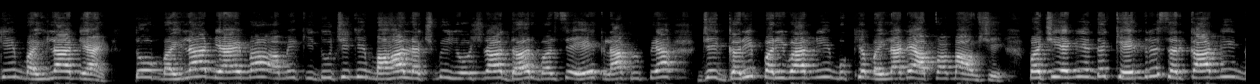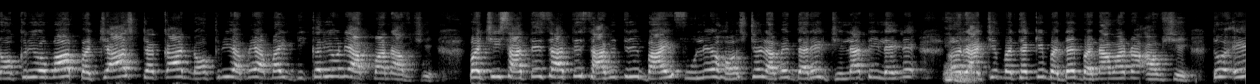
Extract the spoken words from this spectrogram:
કે મહિલા ન્યાય તો મહિલા ન્યાયમાં અમે કીધું છે કે મહાલક્ષ્મી યોજના દર વર્ષે એક લાખ રૂપિયા જે ગરીબ પરિવારની મુખ્ય મહિલાને આપવામાં આવશે. પછી એની અંદર કેન્દ્ર સરકારની નોકરીઓમાં પચાસ ટકા નોકરી અમે અમારી દીકરીઓને આપવાના આવશે. પછી સાથે સાથે સાવિત્રીબાઈ ફૂલે હોસ્ટેલ અમે દરેક જિલ્લાથી લઈને રાજ્ય મથકે બધા બનાવવાનો આવશે. તો એ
